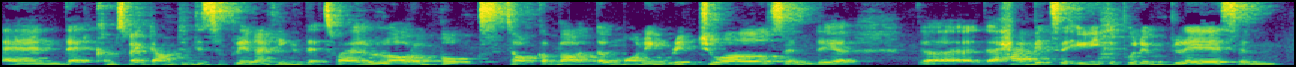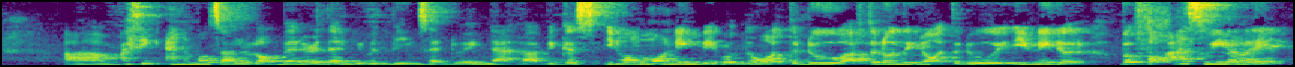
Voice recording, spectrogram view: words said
and that comes back down to discipline i think that's why a lot of books talk about the morning rituals and the the, the habits that you need to put in place and um, I think animals are a lot better than human beings at doing that lah. because you know mm-hmm. morning they will know what to do afternoon they know what to do evening but for us we are like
